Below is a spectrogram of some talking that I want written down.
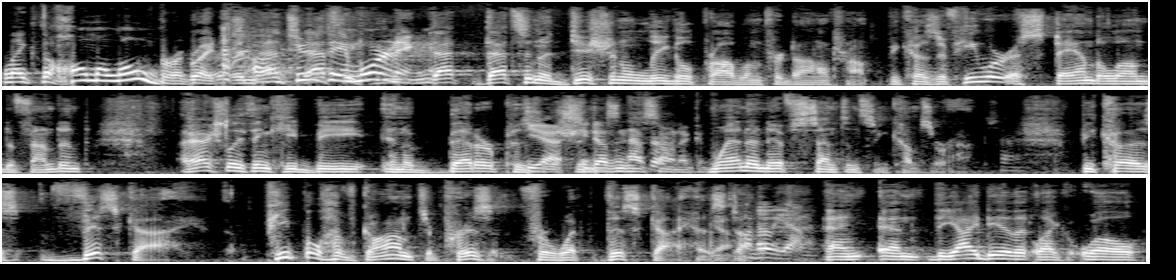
like the Home Alone burglars right. And on Tuesday that's morning. A, that, that's an additional legal problem for Donald Trump because if he were a standalone defendant, I actually think he'd be in a better position. Yes, he doesn't have sure. when and if sentencing comes around. Sure. Because this guy, people have gone to prison for what this guy has yeah. done. Oh yeah. And and the idea that like, well,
